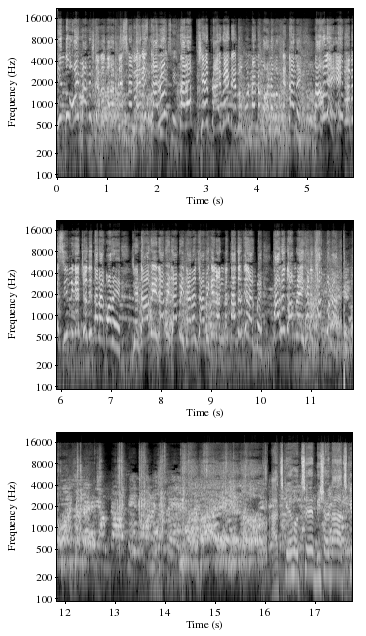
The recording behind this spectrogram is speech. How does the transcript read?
কিন্তু ওই মানুষটাকে তারা প্লেসমেন্ট দেয়নি। কারণ তারা সে প্রাইভেট এবং অন্যান্য মহানগরকে টানে তাহলে এইভাবে সিন্ডিকেট যদি তারা করে যে ডাবি ডাবি ডাবি যারা জাবিকে রাখবে তাদেরকে রাখবে, তাহলে তো আমরা এখানে থাকব না। আজকে হচ্ছে বিষয়টা, আজকে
